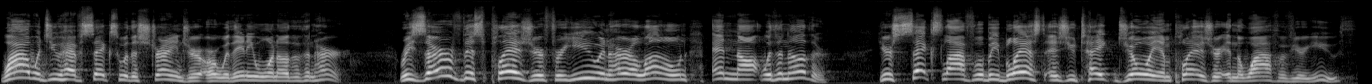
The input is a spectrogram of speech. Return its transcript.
Why would you have sex with a stranger or with anyone other than her? Reserve this pleasure for you and her alone and not with another. Your sex life will be blessed as you take joy and pleasure in the wife of your youth.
